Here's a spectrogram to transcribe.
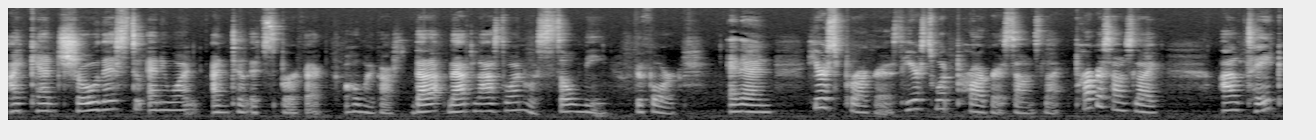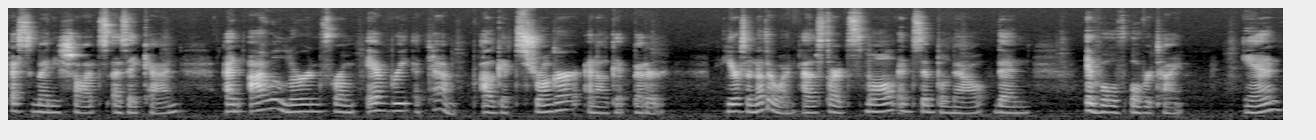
I can't show this to anyone until it's perfect. Oh my gosh, that that last one was so me before. And then here's progress. Here's what progress sounds like. Progress sounds like I'll take as many shots as I can and I will learn from every attempt. I'll get stronger and I'll get better. Here's another one. I'll start small and simple now, then evolve over time. And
